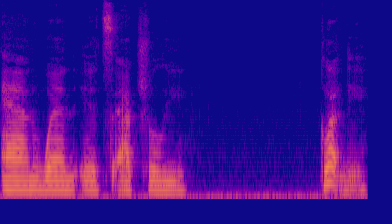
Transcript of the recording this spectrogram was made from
and when it's actually gluttony.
